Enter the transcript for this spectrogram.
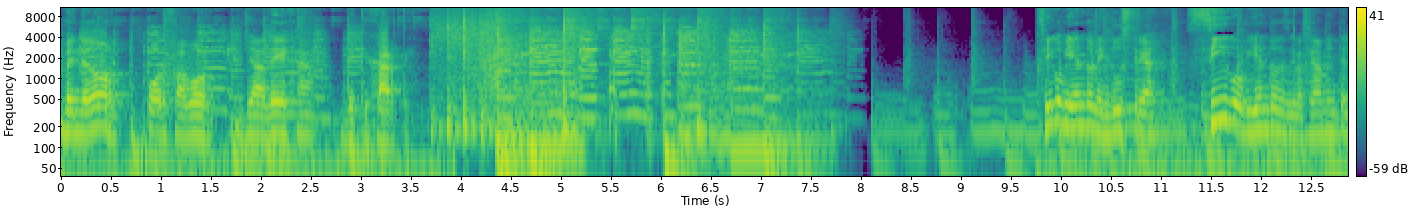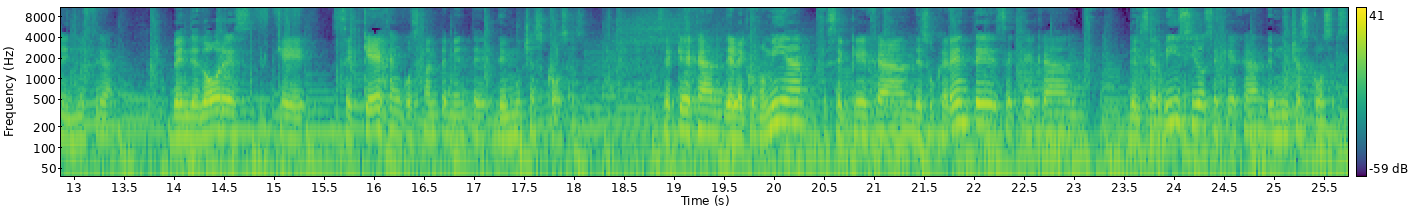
Vendedor, por favor, ya deja de quejarte. Sigo viendo la industria, sigo viendo desgraciadamente la industria, vendedores que se quejan constantemente de muchas cosas. Se quejan de la economía, se quejan de su gerente, se quejan del servicio, se quejan de muchas cosas.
